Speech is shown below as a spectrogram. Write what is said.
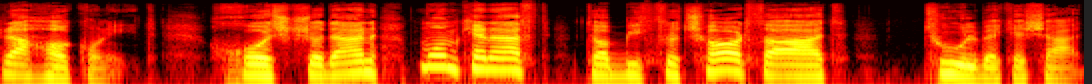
رها کنید خشک شدن ممکن است تا 24 ساعت طول بکشد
